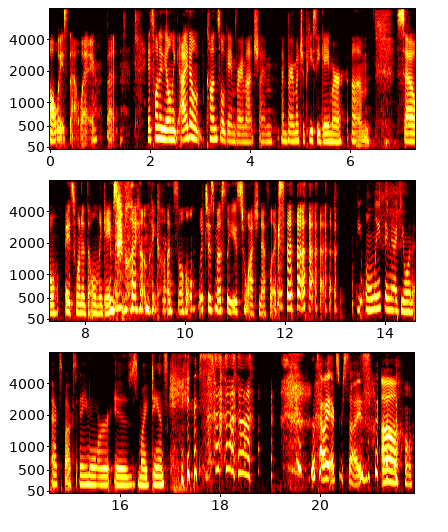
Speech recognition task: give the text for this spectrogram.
always that way. But it's one of the only I don't console game very much. I'm I'm very much a PC gamer. Um, so it's one of the only games I play on my console, which is mostly used to watch Netflix. The only thing I do on Xbox anymore is my dance games. That's how I exercise. oh,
